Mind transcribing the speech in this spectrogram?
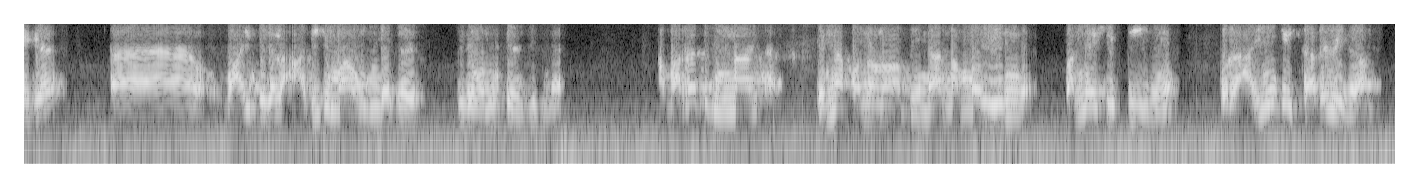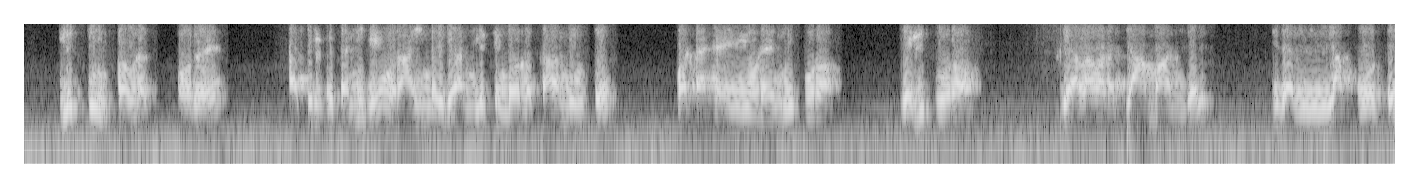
மிக வாய்ப்புகள் அதிகமா உள்ளது. இது ஒண்ணு தெரிஞ்சுக்கங்க. வர்றதுக்கு முன்னாடி என்ன பண்ணணும் அப்படின்னா நம்ம இந்த பண்ணை சுத்தியும் ஒரு ஐந்து சதவீதம் ப்ளீச்சிங் பவுடர். ஒரு பத்து லிட்டர் தண்ணிக்கு ஒரு ஐம்பது கிராம் ப்ளீச்சிங் பவுடர் கலந்து விட்டு கொட்டகையினுடைய உள்புறம் வெளிப்புறம் இளவட ஜாமான்கள் இதெல்லாம் போட்டு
